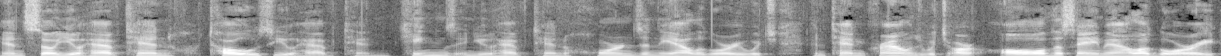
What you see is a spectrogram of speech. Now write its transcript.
And so you have 10 toes, you have 10 kings, and you have 10 horns in the allegory, which and 10 crowns, which are all the same allegory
